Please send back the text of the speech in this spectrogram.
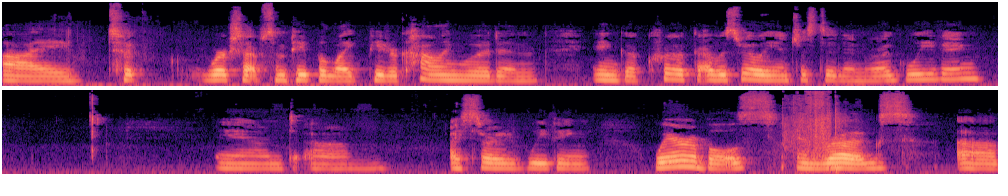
I took workshops from people like Peter Collingwood and Inga Krook. I was really interested in rug weaving, and um, I started weaving wearables and rugs uh,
